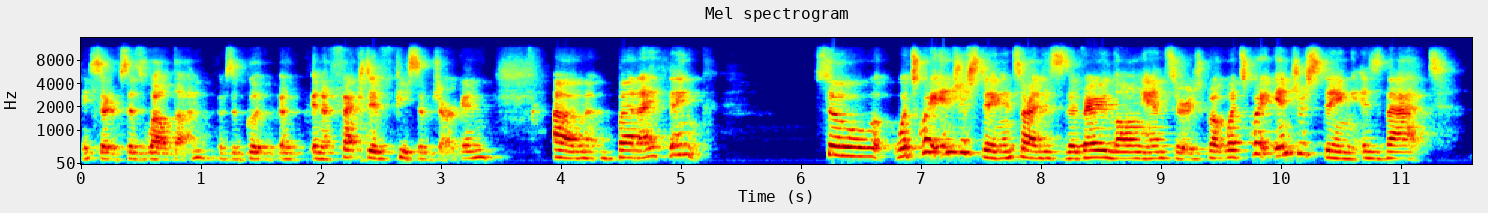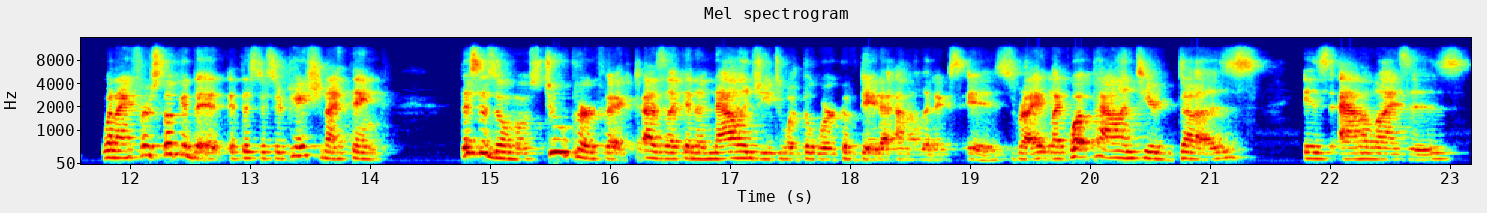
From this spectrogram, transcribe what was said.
He sort of says, "Well done. It was a good, a, an effective piece of jargon." Um, but I think so. What's quite interesting, and sorry, this is a very long answers, but what's quite interesting is that when I first look at it at this dissertation, I think this is almost too perfect as like an analogy to what the work of data analytics is, right? Like what Palantir does is analyzes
